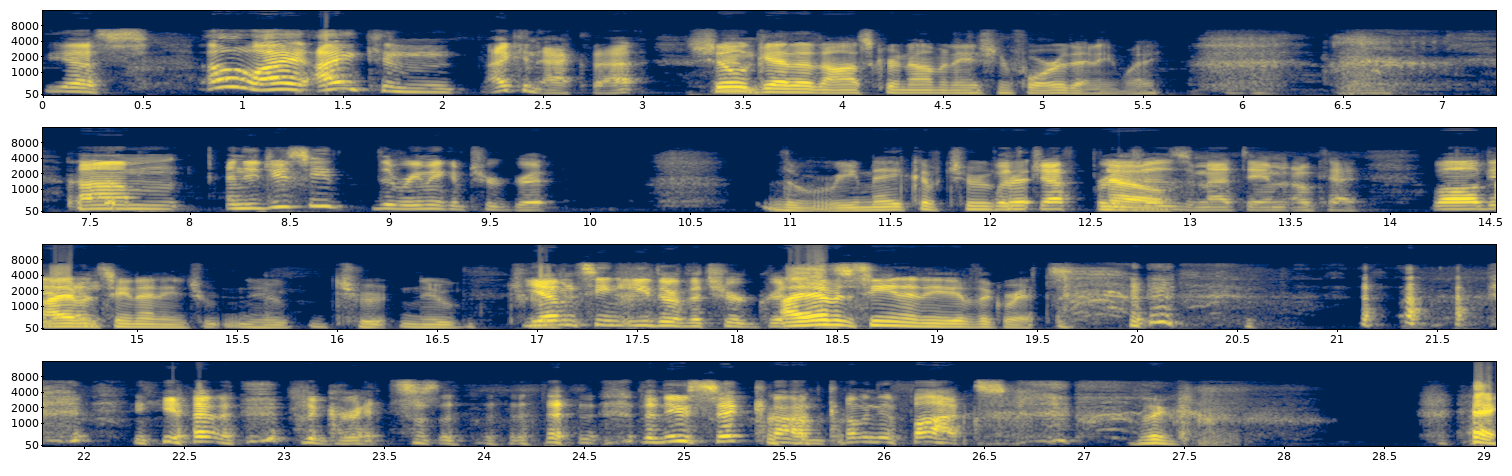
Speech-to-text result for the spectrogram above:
yes. Oh, I I can I can act that. She'll And- get an Oscar nomination for it anyway. Um, and did you see the remake of True Grit The remake of True with Grit? Jeff Bridges and Matt Damon? Okay. Well, the, I haven't seen any tr- new true new. True. You haven't seen either of the True Grit. I haven't seen any of the grits. yeah, the grits. the new sitcom coming to Fox. The- hey,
